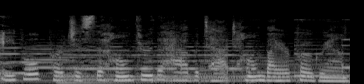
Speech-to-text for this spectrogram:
April purchased the home through the Habitat Homebuyer Program.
